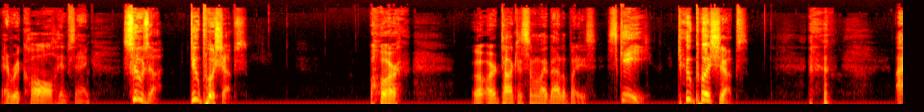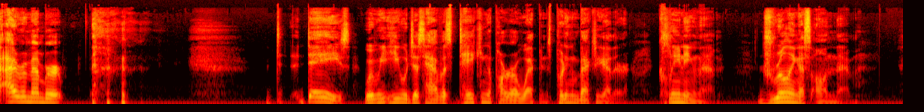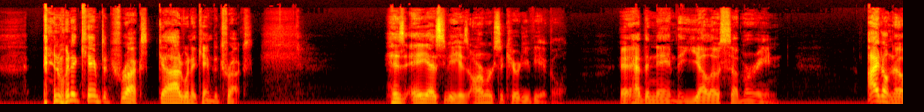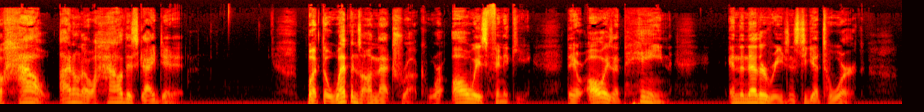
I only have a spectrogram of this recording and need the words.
and recall him saying, Souza, do push ups. Or, or, or, talking to some of my battle buddies, Ski, do push ups. I, I, remember days when we, he would just have us taking apart our weapons, putting them back together, cleaning them, drilling us on them And when it came to trucks, God, when it came to trucks, his ASV, his armored security vehicle, it had the name the Yellow Submarine. I don't know how. I don't know how this guy did it. But the weapons on that truck were always finicky. They were always a pain in the nether regions to get to work.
